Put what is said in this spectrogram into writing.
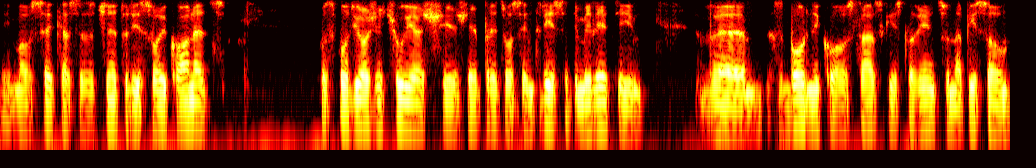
ima vse, kar se začne tudi svoj konec. Gospod Jože Čuješ je že pred 38 leti v zborniku avstralskih slovencev napisal,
